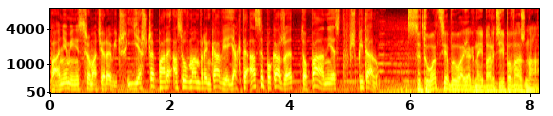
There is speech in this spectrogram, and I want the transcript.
Panie ministrze Macierewicz, jeszcze parę asów mam w rękawie. Jak te asy pokażę, to pan jest w szpitalu. Sytuacja była jak najbardziej poważna.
